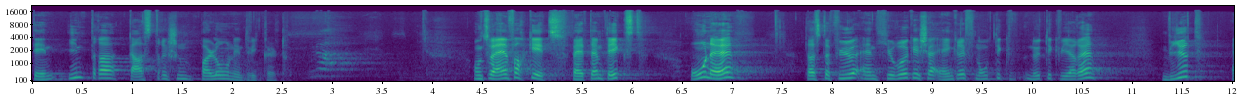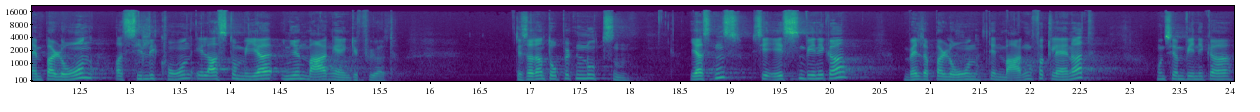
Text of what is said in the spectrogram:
den intragastrischen Ballon entwickelt. Und so einfach geht's. Weiter im Text. Ohne dass dafür ein chirurgischer Eingriff nötig, nötig wäre, wird ein Ballon aus Silikon-Elastomer in ihren Magen eingeführt. Das hat einen doppelten Nutzen. Erstens, sie essen weniger, weil der Ballon den Magen verkleinert und sie haben weniger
